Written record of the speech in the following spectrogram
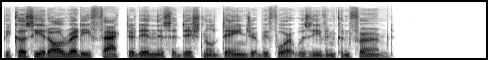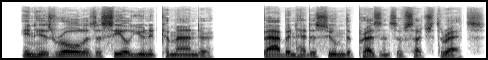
Because he had already factored in this additional danger before it was even confirmed. In his role as a SEAL unit commander, Babin had assumed the presence of such threats.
